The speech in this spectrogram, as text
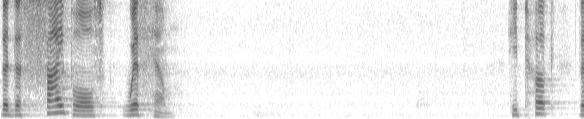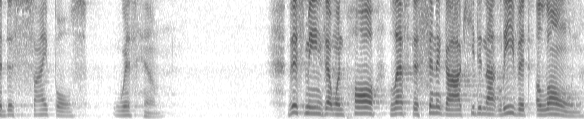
the disciples with him. He took the disciples with him. This means that when Paul left the synagogue, he did not leave it alone.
